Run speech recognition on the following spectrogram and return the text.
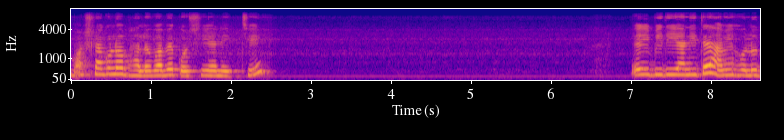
মশলাগুলো ভালোভাবে কষিয়ে নিচ্ছি। এই বিরিয়ানিতে আমি হলুদ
